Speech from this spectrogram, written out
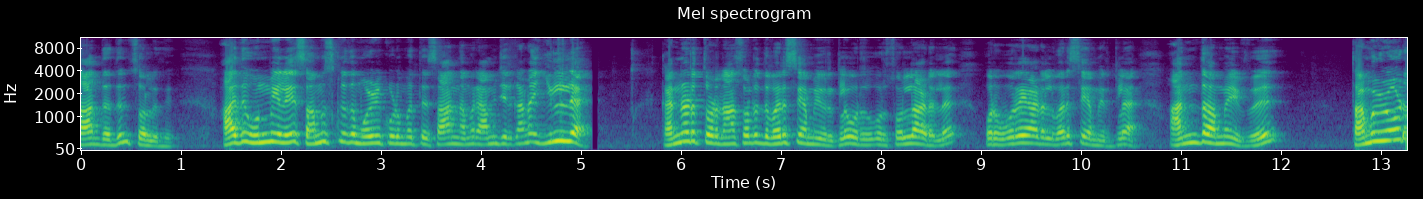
சார்ந்ததுன்னு சொல்லுது. அது உண்மையிலேயே சமஸ்கிருத மொழி குடும்பத்தை சார்ந்த மாதிரி அமைஞ்சிருக்கானா இல்லை. கன்னடத்தோட நான் சொல்கிற இந்த வரிசை அமைவு இருக்குல்ல ஒரு ஒரு சொல்லாடல் ஒரு உரையாடல் வரிசை அமைவு இருக்குல்ல அந்த அமைவு தமிழோடு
